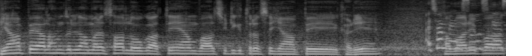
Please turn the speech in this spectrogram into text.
یہاں پہ الحمدللہ ہمارے ساتھ لوگ آتے ہیں۔ ہم وال سٹی کی طرف سے یہاں پہ کھڑے ہیں۔ اچھا، ہمارے پاس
